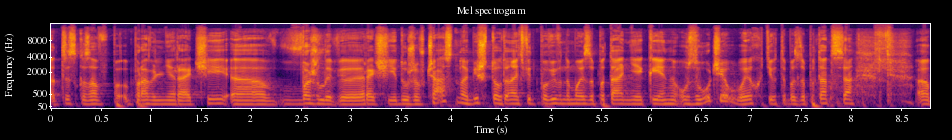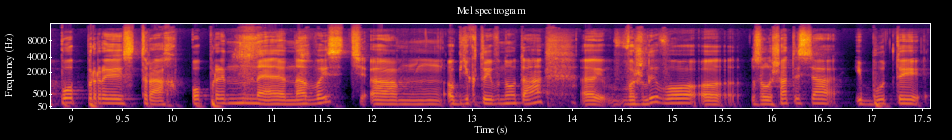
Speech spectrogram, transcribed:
е, ти сказав правильні речі, е, важливі речі і дуже вчасно. Більше того, ти навіть відповів на моє запитання, яке я не озвучив, бо я хотів тебе запитатися, попри страх, попри ненависть ем, об'єктивно, та, е, важливо е, залишатися і бути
